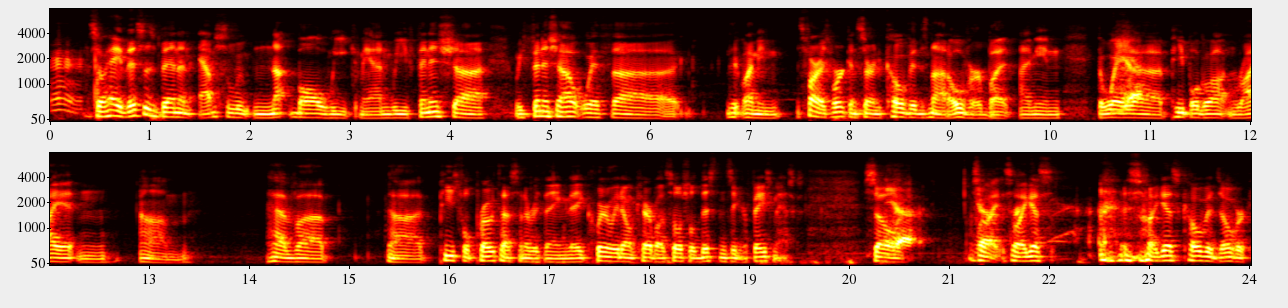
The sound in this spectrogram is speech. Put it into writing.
Mhm. so hey, this has been an absolute nutball week, man. We finish uh, we finish out with. Uh, I mean, as far as we're concerned, COVID's not over, but I mean, the way Yeah. uh, people go out and riot and um, have uh, peaceful protests and everything, they clearly don't care about social distancing or face masks. So, Yeah. so, Yeah. I, so I guess, so I guess COVID's over.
